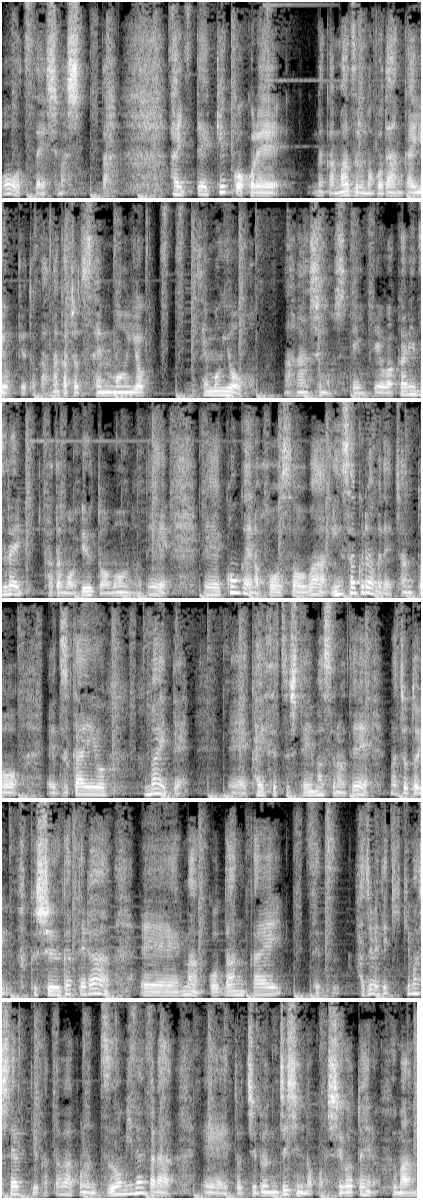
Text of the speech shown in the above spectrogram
をお伝えしました。はいで結構これなんかマズルの5段階欲求とかなんかちょっと専門よ専門用語の話もしていて分かりづらい方もいると思うので、えー、今回の放送はインスタグラムでちゃんと図解を踏まえてえ解説していますので、まあ、ちょっと復習がてら、えー、まあ、5段階説初めて聞きましたよっていう方はこの図を見ながら、えーと、自分自身のこの仕事への不満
